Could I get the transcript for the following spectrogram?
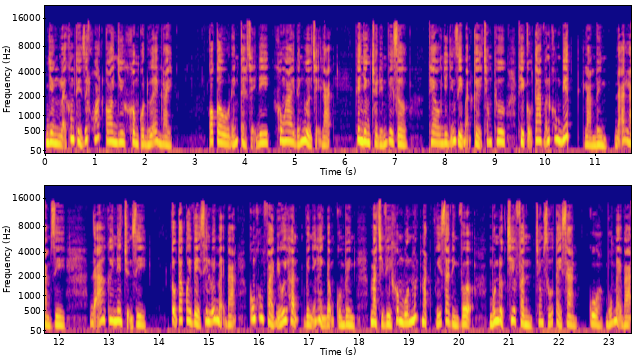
nhưng lại không thể dứt khoát coi như không có đứa em này. Có câu đánh kẻ chạy đi, không ai đánh người chạy lại. Thế nhưng cho đến bây giờ, theo như những gì bạn kể trong thư thì cậu ta vẫn không biết là mình đã làm gì, đã gây nên chuyện gì. Cậu ta quay về xin lỗi mẹ bạn cũng không phải vì hối hận về những hành động của mình mà chỉ vì không muốn mất mặt với gia đình vợ, muốn được chia phần trong số tài sản của bố mẹ bạn.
